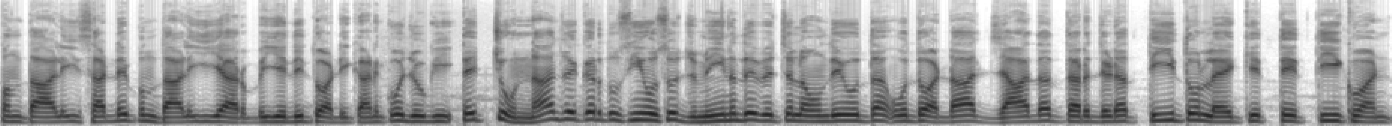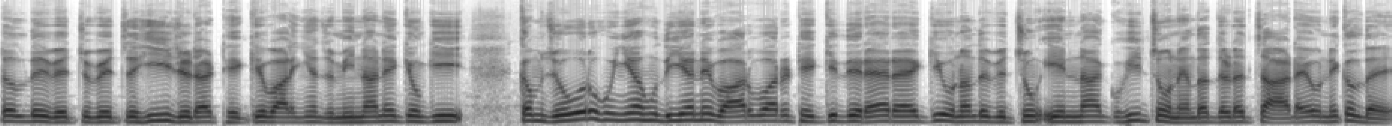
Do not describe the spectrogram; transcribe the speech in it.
45 45000 ਰੁਪਏ ਦੀ ਤੁਹਾਡੀ ਕਣਕ ਹੋ ਜਾਊਗੀ। ਤੇ ਝੋਨਾ ਜੇਕਰ ਤੁਸੀਂ ਉਸ ਜ਼ਮੀਨ ਦੇ ਵਿੱਚ ਲਾਉਂਦੇ ਹੋ ਤਾਂ, ਉਹ ਤੁਹਾਡਾ ਜ਼ਿਆਦਾਤਰ ਜਿਹੜਾ 30 ਤੋਂ ਲੈ ਕੇ 33 ਕੁਇੰਟਲ ਦੇ ਵਿੱਚ ਵਿੱਚ ਹੀ ਜਿਹੜਾ ਠੇਕੇ ਵਾਲੀਆਂ ਜ਼ਮੀਨਾਂ ਨੇ, ਕਿਉਂਕਿ ਕਮਜ਼ੋਰ ਹੋਈਆਂ ਹੁੰਦੀਆਂ ਨੇ, ਵਾਰ-ਵਾਰ ਠੇਕੇ ਤੇ ਰਹਿ ਰਹਿ ਕੇ ਉਹਨਾਂ ਦੇ ਵਿੱਚੋਂ ਇੰਨਾ ਕੁ ਹੀ ਝੋਨੇ ਦਾ ਜਿਹੜਾ ਝਾੜ ਹੈ, ਉਹ ਨਿਕਲਦਾ ਹੈ।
